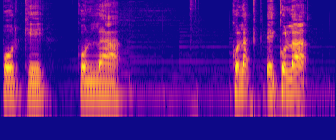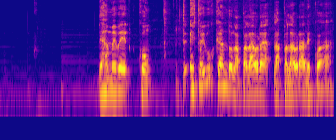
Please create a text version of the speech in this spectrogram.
porque con la, con la, eh, con la, déjame ver, con, estoy buscando la palabra, la palabra adecuada.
